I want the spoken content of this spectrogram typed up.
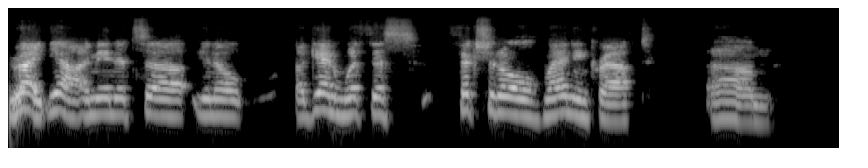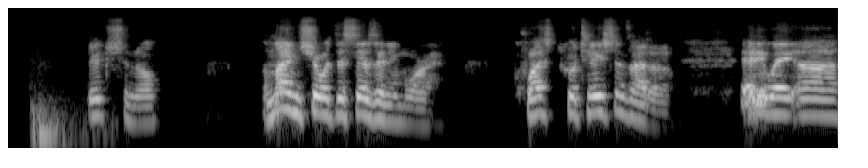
right yeah i mean it's uh you know again with this fictional landing craft um fictional. I'm not even sure what this is anymore. Quest quotations? I don't know. Anyway uh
